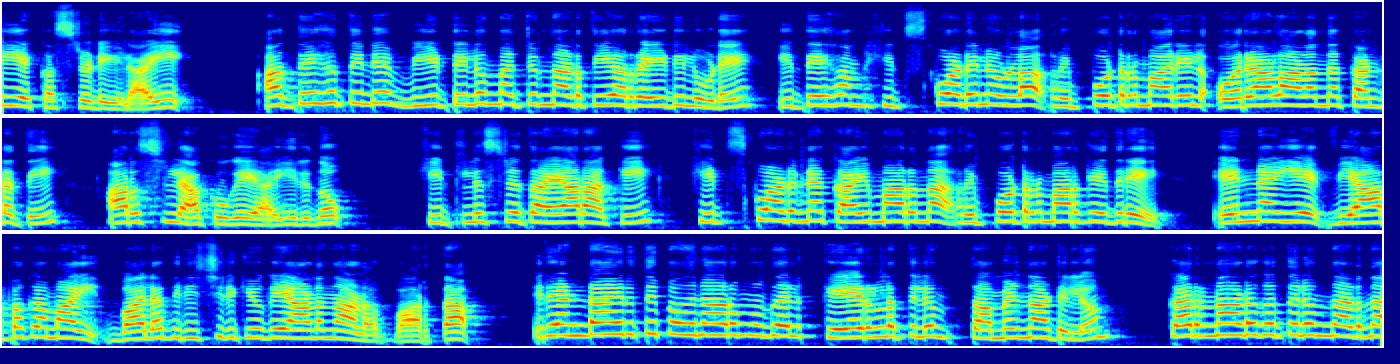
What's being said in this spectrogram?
I A കസ്റ്റഡിയിലായി. അദ്ദേഹത്തിന്റെ വീട്ടിലും മറ്റും നടത്തിയ റെയ്ഡിലൂടെ ഇദ്ദേഹം ഹിറ്റ് സ്ക്വാഡിലുള്ള റിപ്പോർട്ടർമാരിൽ ഒരാളാണെന്ന് കണ്ടെത്തി അറസ്റ്റിലാക്കുകയായിരുന്നു. ഹിറ്റ് ലിസ്റ്റ് തയ്യാറാക്കി ഹിറ്റ് സ്ക്വാഡിന് കൈമാറുന്ന റിപ്പോർട്ടർമാർക്കെതിരെ എൻ ഐ എ വ്യാപകമായി വല വിരിച്ചിരിക്കുകയാണെന്നാണ് വാർത്ത. രണ്ടായിരത്തി പതിനാറ് മുതൽ കേരളത്തിലും തമിഴ്നാട്ടിലും കർണാടകത്തിലും നടന്ന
